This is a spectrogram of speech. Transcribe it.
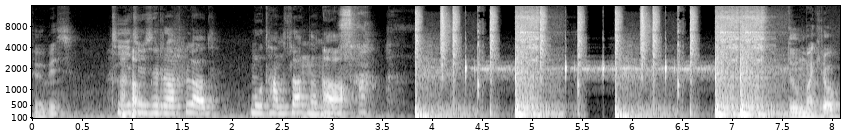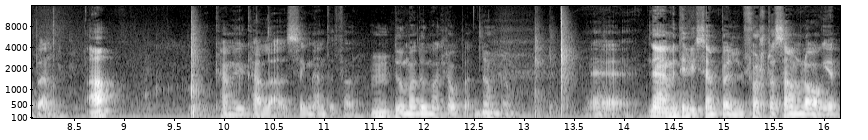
pubis. 10 000 rakblad mot handflatan. Mm. Ja. Dumma kroppen Ja, kan vi ju kalla segmentet för. Mm. Dumma, dumma kroppen. dum dum. Eh, nej men till exempel första samlaget,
